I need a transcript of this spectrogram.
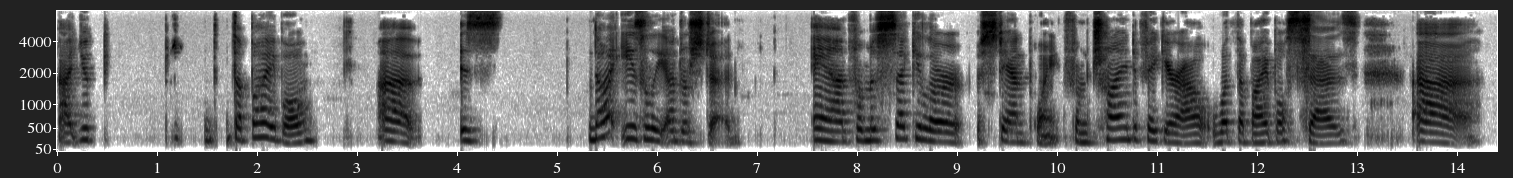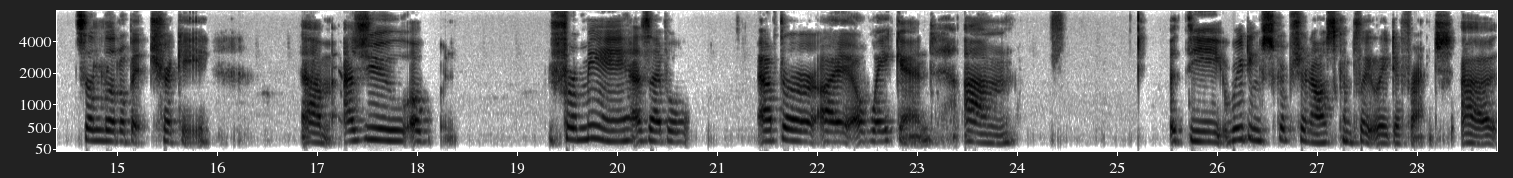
uh, you, the Bible, uh, is not easily understood. And from a secular standpoint, from trying to figure out what the Bible says, uh, it's a little bit tricky. Um, as you, uh, for me, as I've, after I awakened, um, the reading scripture now is completely different. Uh,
